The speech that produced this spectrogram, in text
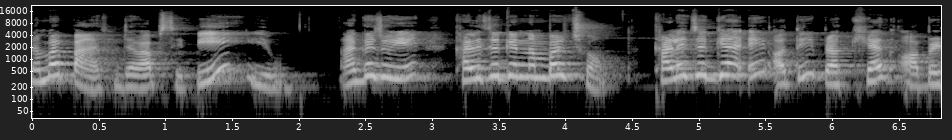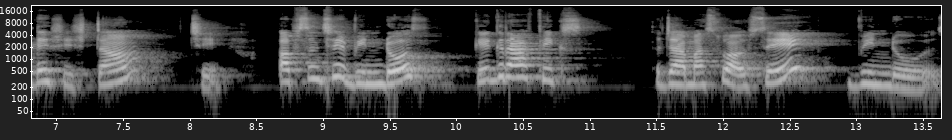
નંબર પાંચ જવાબ સીપીયુ આગળ જોઈએ ખાલી જગ્યા નંબર છ ખાલી જગ્યા એ અતિ પ્રખ્યાત ઓપરેટિંગ સિસ્ટમ છે ઓપ્શન છે વિન્ડોઝ કે ગ્રાફિક્સ તો જવાબમાં શું આવશે? વિન્ડોઝ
